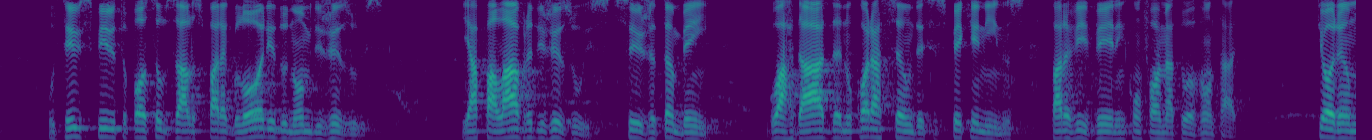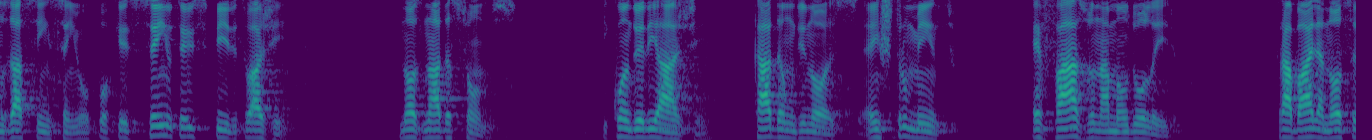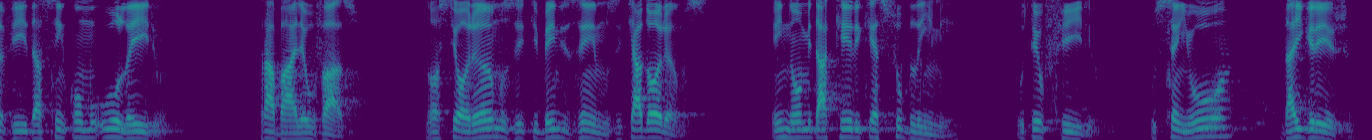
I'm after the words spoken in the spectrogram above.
o teu Espírito possa usá-los para a glória do nome de Jesus. E a palavra de Jesus seja também guardada no coração desses pequeninos para viverem conforme a tua vontade. Que oramos assim, Senhor, porque sem o teu Espírito agir, nós nada somos. E quando ele age, cada um de nós é instrumento, é vaso na mão do oleiro trabalha a nossa vida assim como o oleiro trabalha o vaso. Nós te oramos e te bendizemos e te adoramos, em nome daquele que é sublime, o teu Filho, o Senhor da igreja,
